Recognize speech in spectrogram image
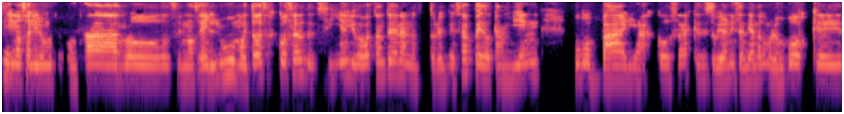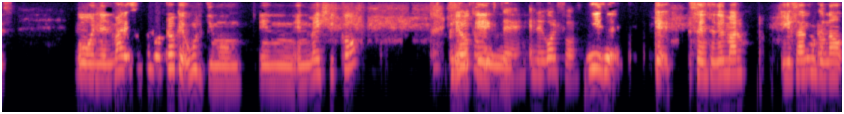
no salieron mucho con carros, el humo y todas esas cosas, sí ayudó bastante a la naturaleza, pero también hubo varias cosas que se estuvieron incendiando, como los bosques, o en el mar, eso fue creo que último, en, en México. Creo que... en el Golfo. Sí, que se incendió el mar. Y yo estaba como que no.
